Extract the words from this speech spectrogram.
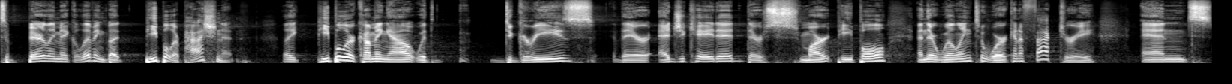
to barely make a living, but people are passionate. Like people are coming out with degrees, they're educated, they're smart people, and they're willing to work in a factory and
